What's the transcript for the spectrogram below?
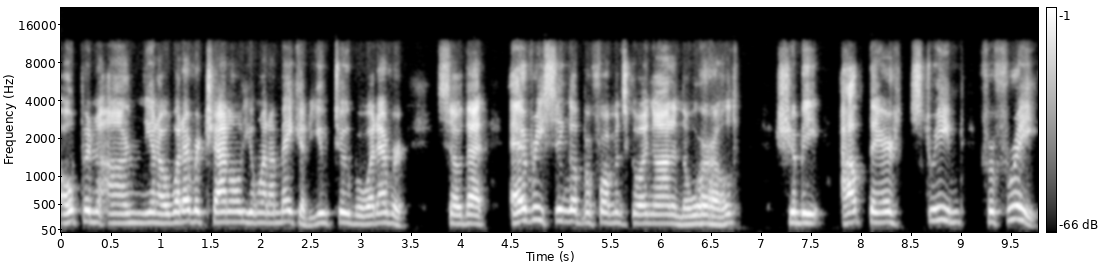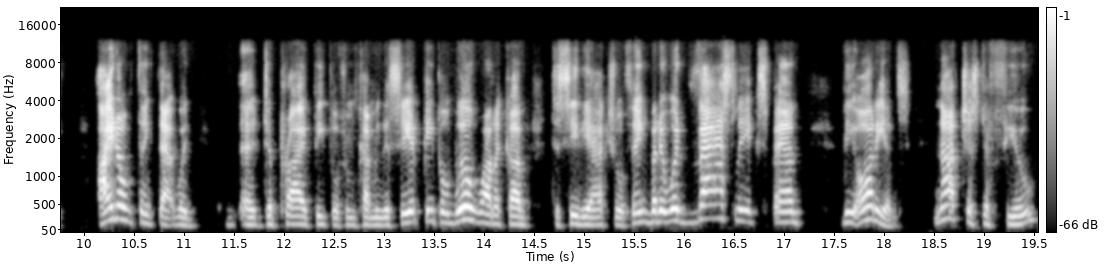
open on you know whatever channel you want to make it, YouTube or whatever, so that every single performance going on in the world should be out there streamed for free. I don't think that would uh, deprive people from coming to see it. People will want to come to see the actual thing, but it would vastly expand the audience, not just a few,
